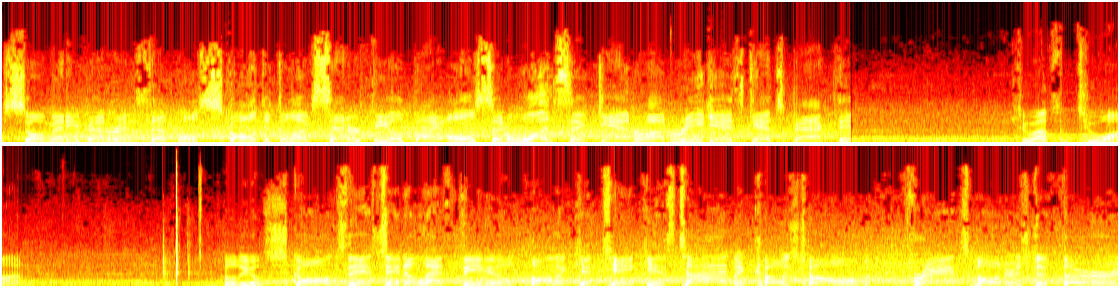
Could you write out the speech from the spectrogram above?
so many veterans. That ball scalded to left center field by Olson. Once again, Rodriguez gets back there. Two outs and two on. Julio scalds this into left field. Pollock can take his time and coast home. France motors to third.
